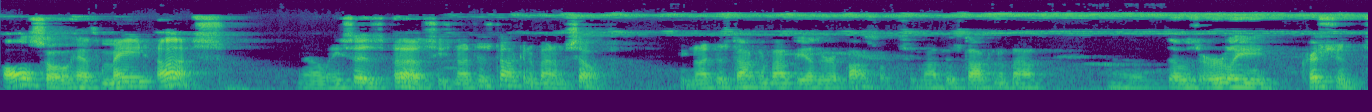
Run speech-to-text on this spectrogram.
also hath made us. Now, when he says us, he's not just talking about himself. He's not just talking about the other apostles. He's not just talking about uh, those early Christians.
